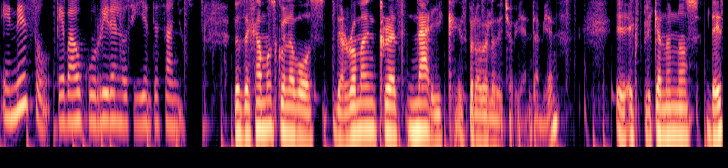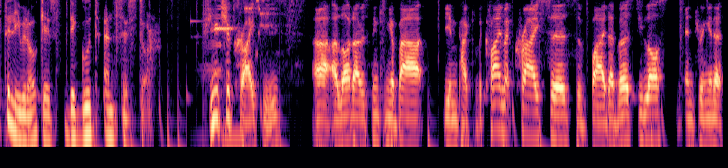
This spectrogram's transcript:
en eso que va a ocurrir en los siguientes años. Los dejamos con la voz de Roman Kresnarik, espero haberlo dicho bien también, eh, explicándonos de este libro que es The Good Ancestor. Future crises uh, a lot. I was thinking about the impact of the climate crisis, of biodiversity loss, entering in a,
